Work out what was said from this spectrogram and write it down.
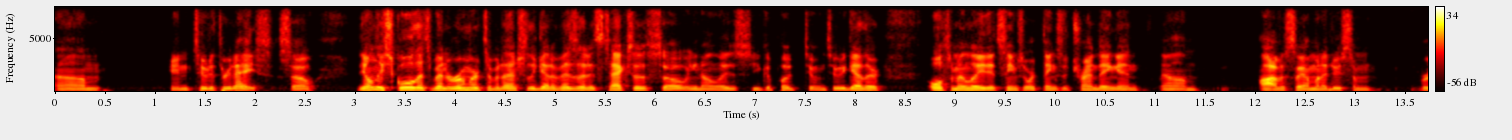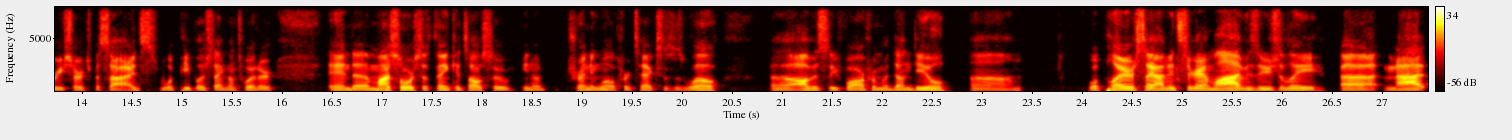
um, in two to three days. So the only school that's been rumored to potentially get a visit is Texas. So, you know, as you could put two and two together, ultimately it seems where things are trending. And um, obviously I'm going to do some research besides what people are saying on Twitter. And uh, my sources think it's also, you know, trending well for Texas as well. Uh, obviously, far from a done deal. Um, what players say on Instagram Live is usually uh, not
